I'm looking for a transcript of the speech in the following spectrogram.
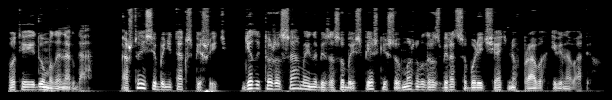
Вот я и думал иногда. А что, если бы не так спешить? Делать то же самое, но без особой спешки, чтобы можно было разбираться более тщательно в правых и виноватых.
